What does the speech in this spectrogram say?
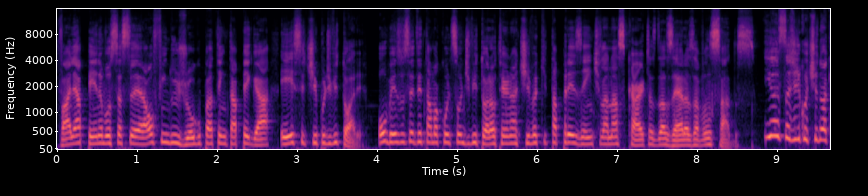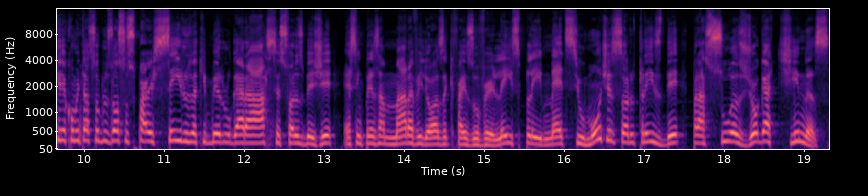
vale a pena você acelerar o fim do jogo para tentar pegar esse tipo de vitória. Ou mesmo você tentar uma condição de vitória alternativa que está presente lá nas cartas das eras avançadas. E antes da gente continuar, queria comentar sobre os nossos parceiros aqui. Em primeiro lugar, a Acessórios BG, essa empresa maravilhosa que faz overlays, playmats e um monte de acessório 3D para suas jogatinas.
